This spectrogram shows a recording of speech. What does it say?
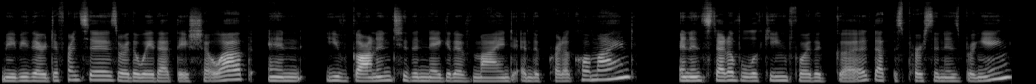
maybe their differences or the way that they show up and you've gone into the negative mind and the critical mind. And instead of looking for the good that this person is bringing,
